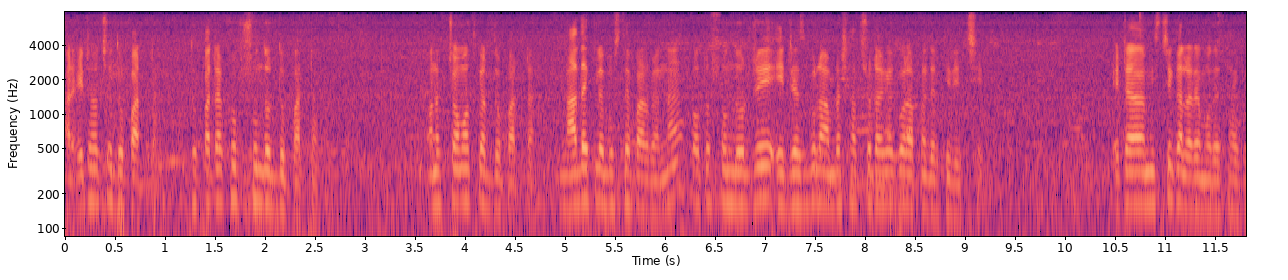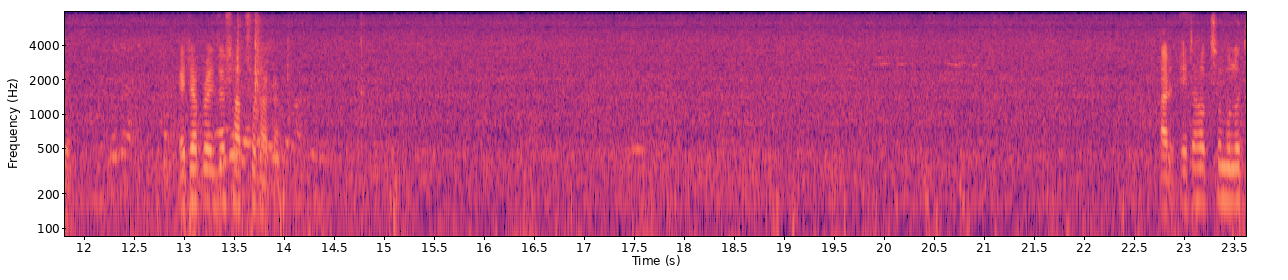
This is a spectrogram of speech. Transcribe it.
আর এটা হচ্ছে দোপাট্টা। দোপাট্টা খুব সুন্দর দোপাট্টা। অনেক চমৎকার দোপাট্টা। না দেখলে বুঝতে পারবেন না কত সুন্দর যে এই ড্রেসগুলো আমরা সাতশো টাকা করে আপনাদেরকে দিচ্ছি। এটা মিষ্টি কালারের মধ্যে থাকবে। এটা প্রাইসও সাতশো টাকা। আর এটা হচ্ছে মূলত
